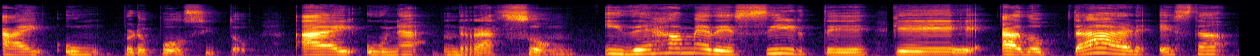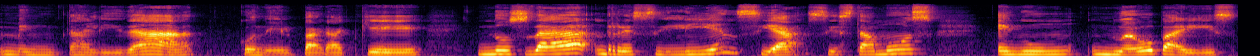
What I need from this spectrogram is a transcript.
hay un propósito, hay una razón. Y déjame decirte que adoptar esta mentalidad con el para qué nos da resiliencia si estamos en un nuevo país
